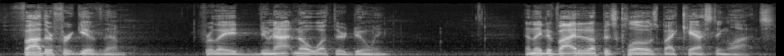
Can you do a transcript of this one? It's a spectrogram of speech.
Father, forgive them, for they do not know what they're doing. And they divided up his clothes by casting lots.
